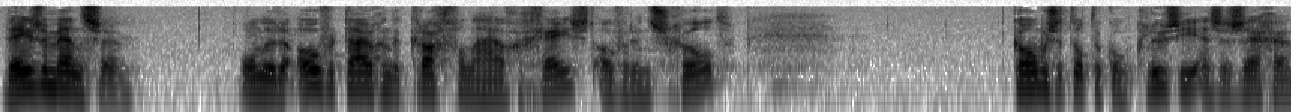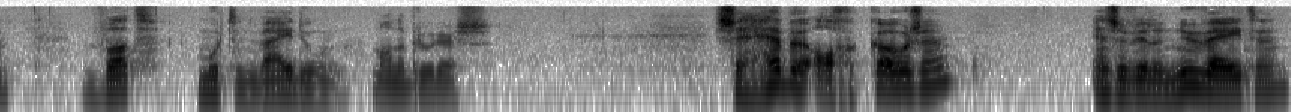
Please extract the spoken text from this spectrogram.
deze mensen, onder de overtuigende kracht van de Heilige Geest over hun schuld, komen ze tot de conclusie en ze zeggen: Wat moeten wij doen, mannenbroeders? Ze hebben al gekozen en ze willen nu weten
